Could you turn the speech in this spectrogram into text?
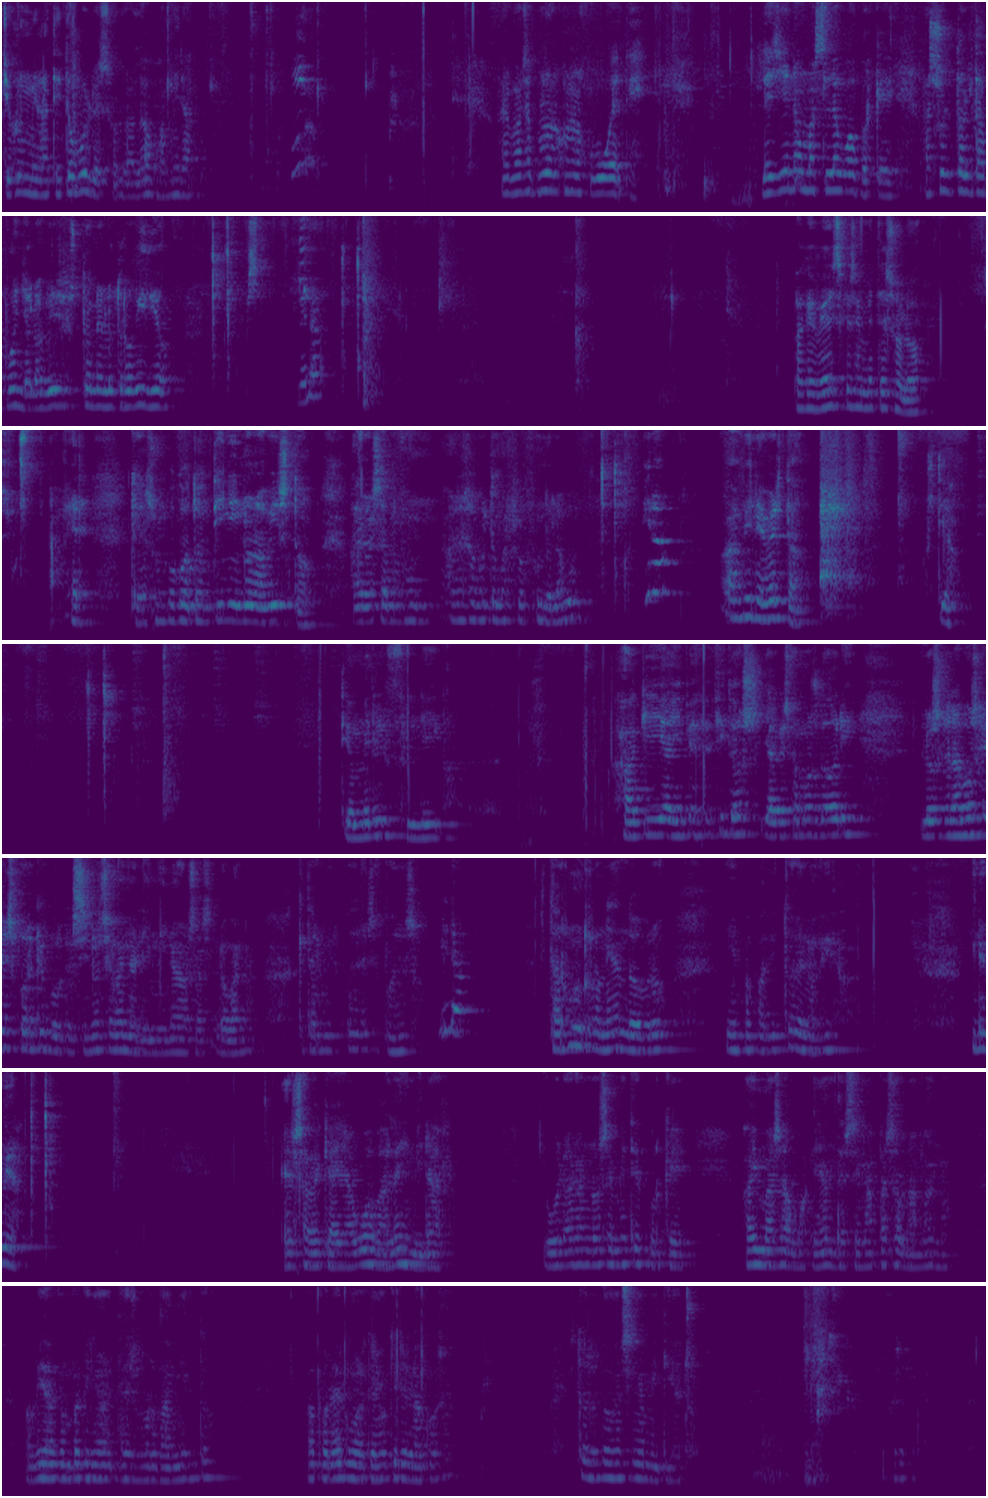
Chicos, mi gatito vuelve solo al agua, mira. A ver, vamos a probar con el juguete. Le he llenado más el agua porque ha soltado el tapón, ya lo habéis visto en el otro vídeo. Mira. Para que veáis que se mete solo. A ver, que es un poco tontín y no lo ha visto. Ahora se ha, ahora se ha vuelto más profundo el agua. Mira. Ah, viene Berta. Hostia. Tío, Meryl flipa. Aquí hay pececitos, ya que estamos Dori. Los grabo, ¿sabes por qué? Porque si no se van a eliminar, o sea, lo van a quitar mis padres y por eso. Mira, está ronroneando, bro. Y empapadito de la vida. Mira, mira. Él sabe que hay agua, ¿vale? Y mirar. Igual ahora no se mete porque hay más agua que antes, se me ha pasado la mano. Ha habido aquí un pequeño desbordamiento. Va por ahí como el que no quiere la cosa. Esto es lo que me enseña mi tía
